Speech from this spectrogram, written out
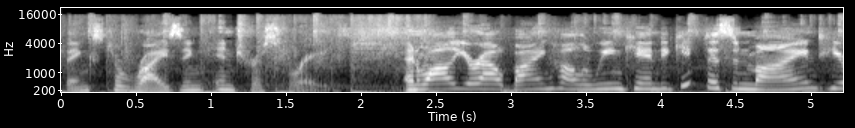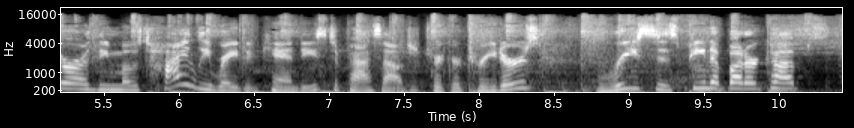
thanks to rising interest rates. And while you're out buying Halloween candy, keep this in mind. Here are the most highly rated candies to pass out to trick or treaters Reese's Peanut Butter Cups,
